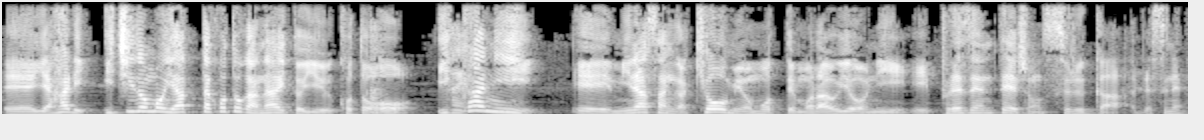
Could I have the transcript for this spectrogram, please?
えーやはり一度もやったことがないということを、いかにえー皆さんが興味を持ってもらうように、えープレゼンテーションするかですね。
